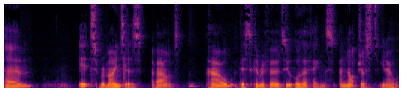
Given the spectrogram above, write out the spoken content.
um, it reminds us about how this can refer to other things and not just you know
